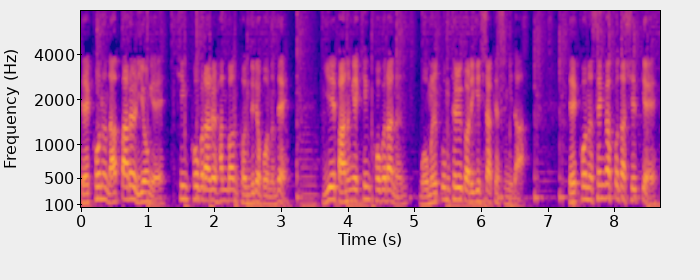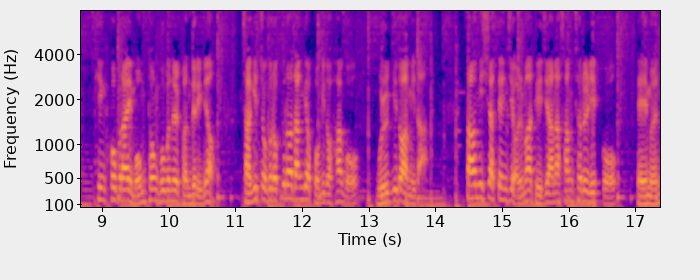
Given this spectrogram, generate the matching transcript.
베코는 앞발을 이용해 킹코브라를 한번 건드려 보는데 이에 반응해 킹코브라는 몸을 꿈틀거리기 시작했습니다. 베코는 생각보다 쉽게 킹코브라의 몸통 부분을 건드리며 자기 쪽으로 끌어당겨 보기도 하고 물기도 합니다. 싸움이 시작된 지 얼마 되지 않아 상처를 입고 뱀은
